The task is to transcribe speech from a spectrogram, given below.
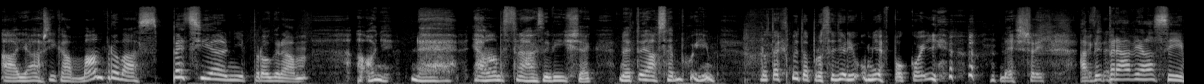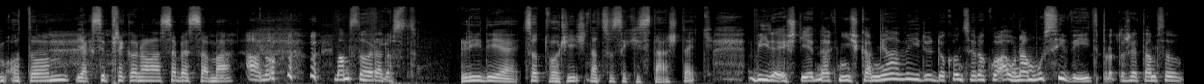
A já říkám, mám pro vás speciální program. A oni, ne, já mám strach z výšek, ne, to já se bojím. No tak jsme to proseděli u mě v pokoji. Nešli. A Takže... vyprávěla si jim o tom, jak si překonala sebe sama? Ano, mám z toho radost. Lídie, co tvoříš, na co se chystáš teď? Vyjde ještě jedna knížka, měla vyjít do konce roku a ona musí vyjít, protože tam jsou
